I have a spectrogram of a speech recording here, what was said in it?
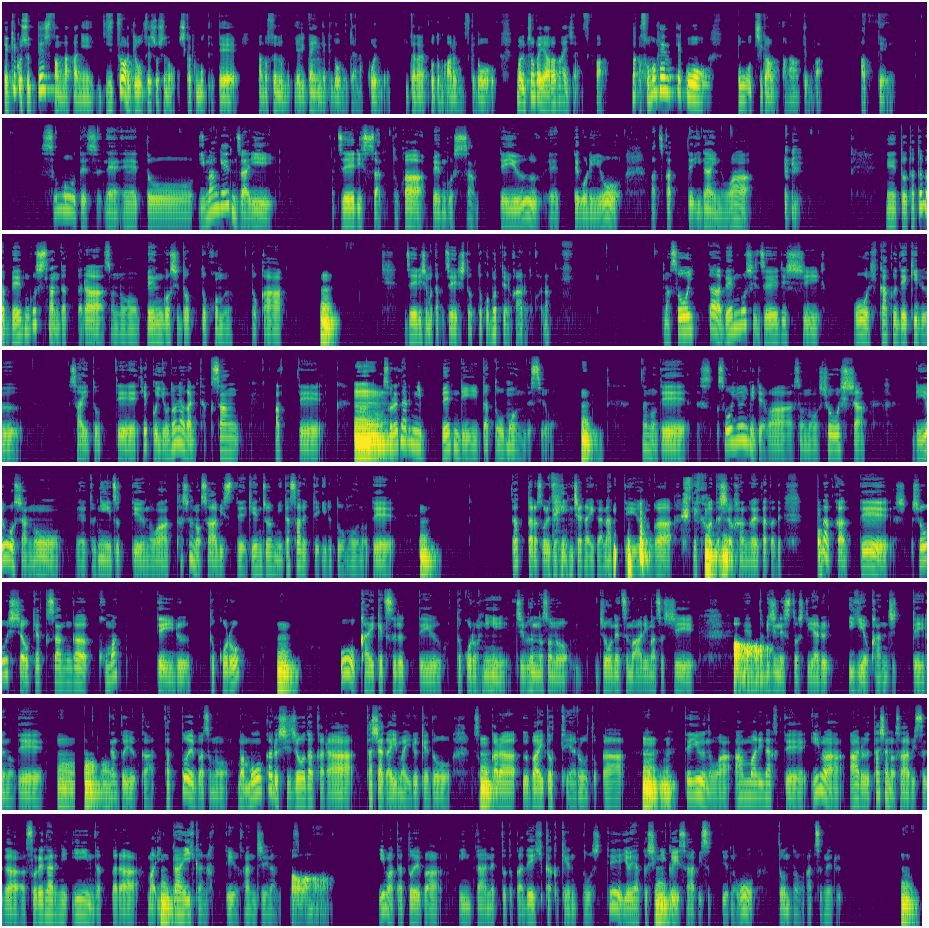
で、結構出店者さんの中に、実は行政書士の資格持ってて、あの、そういうのもやりたいんだけど、みたいな声もいただくこともあるんですけど、まあ、うちの場合やらないじゃないですか。なんかその辺ってこう、どう違うのかなっていうのがあって、そうですね。えっ、と、今現在、税理士さんとか弁護士さんっていう、えーテゴリーを扱っていないのは、えっと、例えば弁護士さんだったら、その、弁護士 .com とか、うん。税理士も多分税理士 .com っていうのがあるのかな。まあ、そういった弁護士、税理士を比較できるサイトって結構世の中にたくさんあって、あのそれなりに便利だと思うんですよ。うん。なので、そそういう意味では、その消費者、利用者の、えーとニーズっていうのは他社のサービスで現状満たされていると思うので、うん。だったらそれでいいんじゃないかなっていうのが 結構私の考え方で。世の中でし消費者、お客さんが困っているところうん。を解決するっていうところに自分のその情熱もありますし、あえっとあ。ビジネスとしてやる意義を感じているので、うん。うん。なんというか、例えばその、まあ、儲かる市場だから他社が今いるけど、そこから奪い取ってやろうとか、うん。うん。っていうのはあんまりなくて、今ある他社のサービスがそれなりにいいんだったら、まあ一旦いいかなっていう感じなんですあよ、あ。今例えばインターネットとかで比較検討して予約しにくいサービスっていうのをどんどん集める。うん。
